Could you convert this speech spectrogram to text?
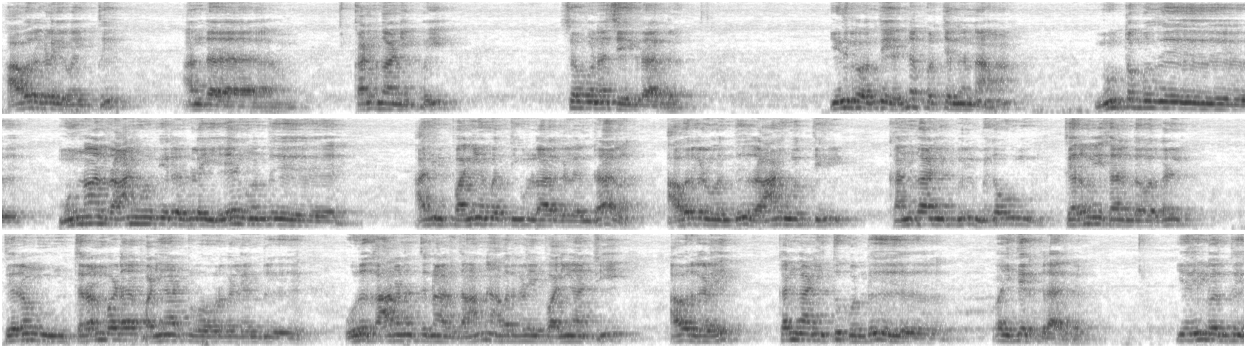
அவர்களை வைத்து அந்த கண்காணிப்பை செவ்வன செய்கிறார்கள். இதில் வந்து என்ன பிரச்சனைனா நூற்றம்பது முன்னாள் இராணுவ வீரர்களை ஏன் வந்து அதில் பணியமர்த்தியுள்ளார்கள் என்றால் அவர்கள் வந்து இராணுவத்தில் கண்காணிப்பில் மிகவும் திறமை சார்ந்தவர்கள் திறம் திறம்பட பணியாற்றுபவர்கள் என்று ஒரு காரணத்தினால்தான் அவர்களை பணியாற்றி அவர்களை கண்காணித்து கொண்டு வைத்திருக்கிறார்கள். இதில் வந்து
